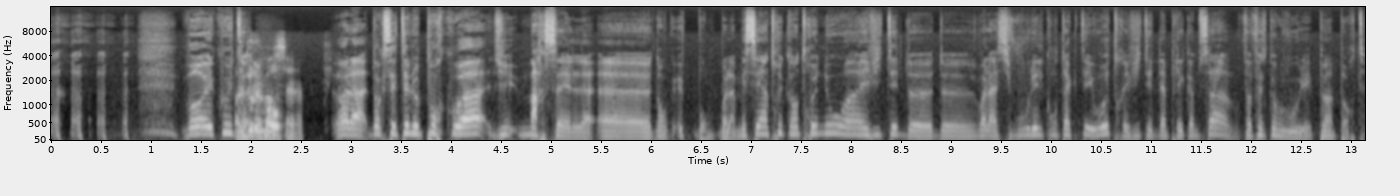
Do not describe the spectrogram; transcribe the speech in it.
Bon, écoute. D'où le bon. Marcel. Voilà, donc c'était le pourquoi du Marcel. Euh, donc bon, voilà, mais c'est un truc entre nous. Hein, évitez de, de- voilà, si vous voulez le contacter ou autre, évitez de l'appeler comme ça. Enfin, faites comme vous voulez, peu importe.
